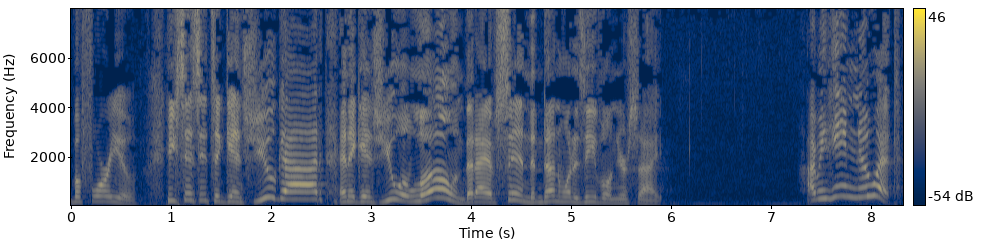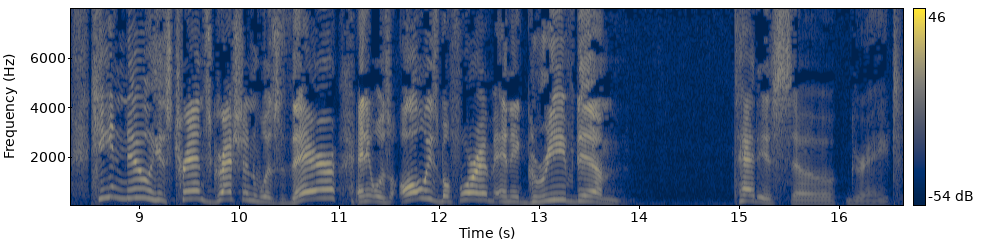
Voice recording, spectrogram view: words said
before you. He says, It's against you, God, and against you alone that I have sinned and done what is evil in your sight. I mean, he knew it. He knew his transgression was there and it was always before him and it grieved him. That is so great.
